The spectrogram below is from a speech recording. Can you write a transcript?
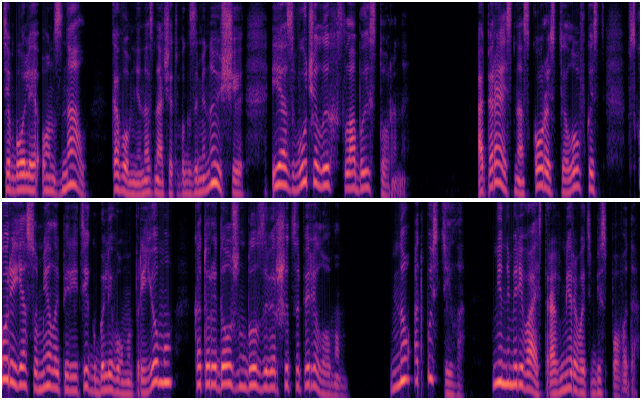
Тем более он знал, кого мне назначат в экзаменующие, и озвучил их слабые стороны. Опираясь на скорость и ловкость, вскоре я сумела перейти к болевому приему, который должен был завершиться переломом. Но отпустила, не намереваясь травмировать без повода.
